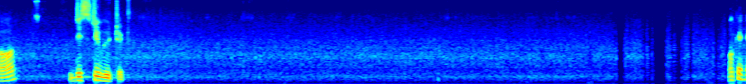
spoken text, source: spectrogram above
or distributed. Okay,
